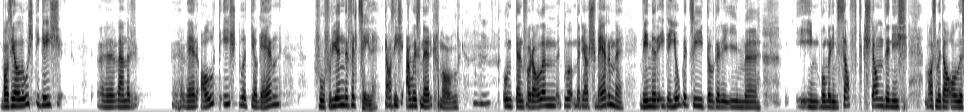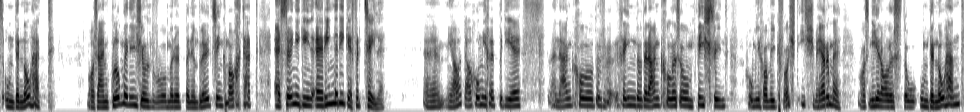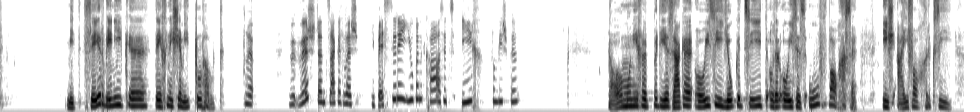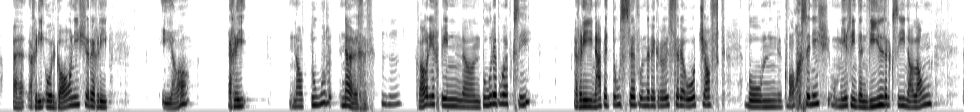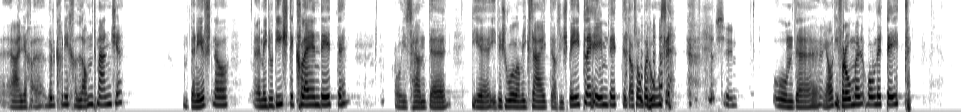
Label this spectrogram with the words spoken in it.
Was ja lustig ist, äh, wenn man, äh, wer alt ist, tut ja gern von früher erzählen. Das ist auch ein Merkmal. Und dann vor allem tut man ja schwärmen, wie man in der Jugendzeit oder im, äh, im, wo man im Saft gestanden ist, was man da alles unternommen hat was einem gelungen ist und wo man einen Blödsinn gemacht hat, eine solche Erinnerungen erzählen. Ähm, ja, da komme ich etwa die, wenn Enkel oder Kind oder Enkel so am Tisch sind, komme ich mich fast ins Schwärmen, was wir alles hier unternommen haben. Mit sehr wenig äh, technischen Mitteln halt. W- Würdest du denn sagen, du hast die bessere Jugend gehabt als jetzt ich zum Beispiel? Da muss ich etwa dir sagen, unsere Jugendzeit oder unser Aufwachsen war einfacher. Gewesen. Äh, ein bisschen organischer, ein bisschen, ja, ein bisschen naturnäher. Mhm. Klar, ich bin ein Bauernbub gsi, ein bisschen nebendaussen von einer grösseren Ortschaft, wo gewachsen ist. Und wir sind ein Weiler gsi, noch lang, äh, eigentlich äh, wirklich Landmenschen. Und dann erst noch ein Methodisten-Clan dort. Uns haben äh, die in der Schule haben wir gesagt, das ist Bethlehem, dort, das Oberhausen. Schön. Und äh, ja, die Frommen wohnen dort.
